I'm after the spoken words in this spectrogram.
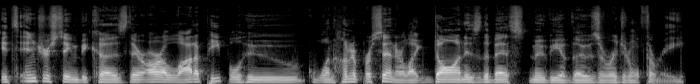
It's interesting because there are a lot of people who 100% are like, Dawn is the best movie of those original three.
